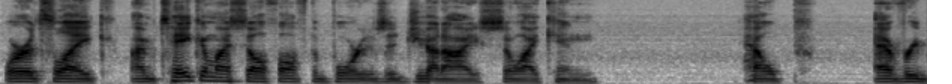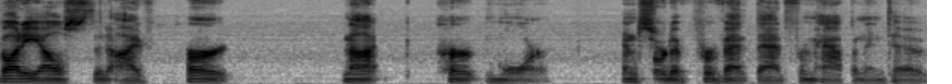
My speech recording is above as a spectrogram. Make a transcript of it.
where it's like I'm taking myself off the board as a Jedi so I can help everybody else that I've hurt not hurt more and sort of prevent that from happening to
